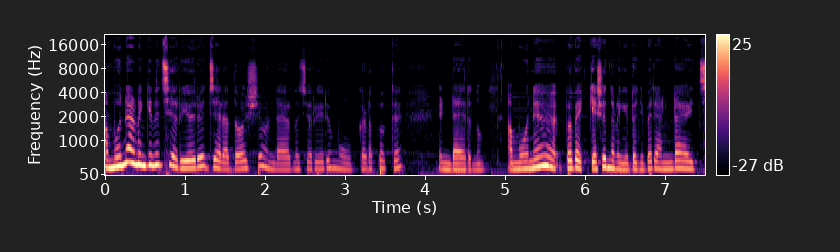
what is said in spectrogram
അമ്മൂനാണെങ്കിൽ ചെറിയൊരു ജലദോഷം ഉണ്ടായിരുന്നു ചെറിയൊരു മൂക്കടപ്പൊക്കെ ഉണ്ടായിരുന്നു. അമ്മൂന് ഇപ്പോൾ വെക്കേഷൻ തുടങ്ങിയിട്ടോ ഇനിയിപ്പോൾ രണ്ടാഴ്ച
